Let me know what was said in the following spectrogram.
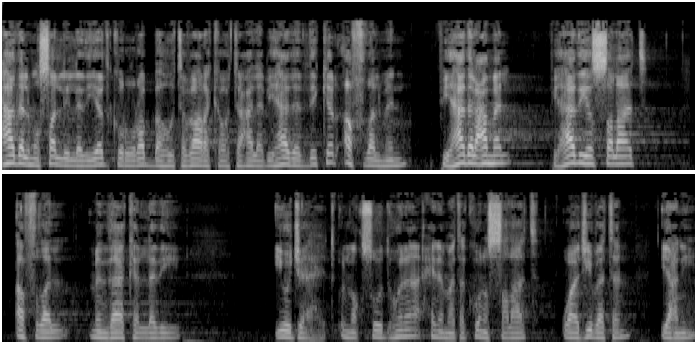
وهذا المصلي الذي يذكر ربه تبارك وتعالى بهذا الذكر أفضل من في هذا العمل في هذه الصلاة أفضل من ذاك الذي يجاهد. والمقصود هنا حينما تكون الصلاة واجبة يعني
